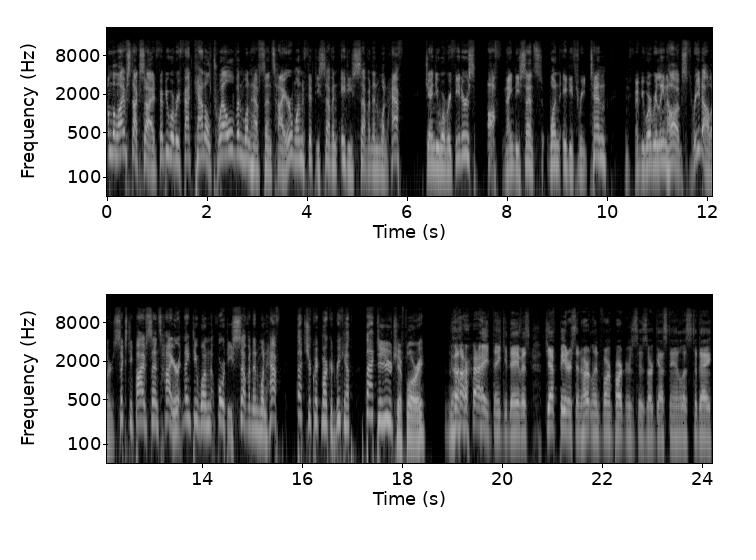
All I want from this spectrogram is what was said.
On the livestock side, February fat cattle 12 and one half cents higher, 157.87 and one half. January feeders off 90 cents, 183.10. And February lean hogs $3, 65 cents higher at 91.47 and one half. That's your quick market recap. Back to you, Chip Flory. All right. Thank you, Davis. Jeff Peterson, Heartland Farm Partners, is our guest analyst today.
